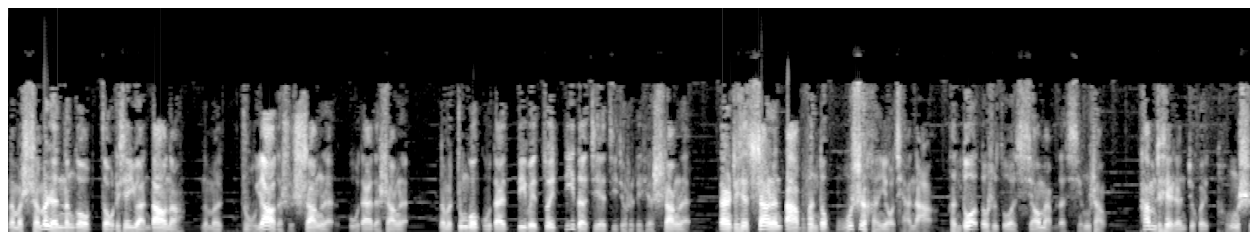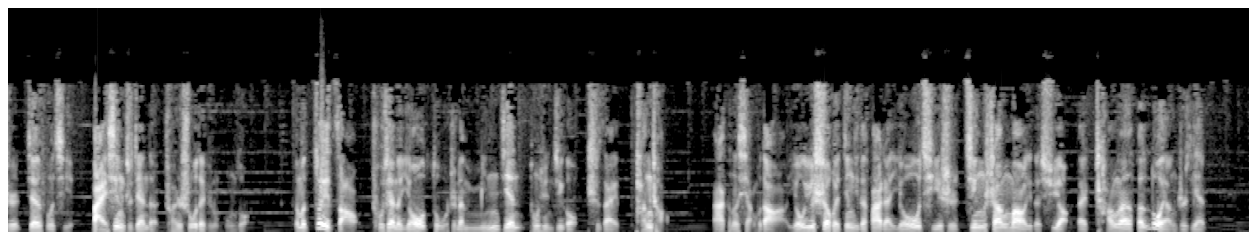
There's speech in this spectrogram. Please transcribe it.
那么，什么人能够走这些远道呢？那么，主要的是商人，古代的商人。那么，中国古代地位最低的阶级就是这些商人。但是，这些商人大部分都不是很有钱的啊，很多都是做小买卖的行商。他们这些人就会同时肩负起。百姓之间的传输的这种工作，那么最早出现的有组织的民间通讯机构是在唐朝，大家可能想不到啊，由于社会经济的发展，尤其是经商贸易的需要，在长安和洛阳之间，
